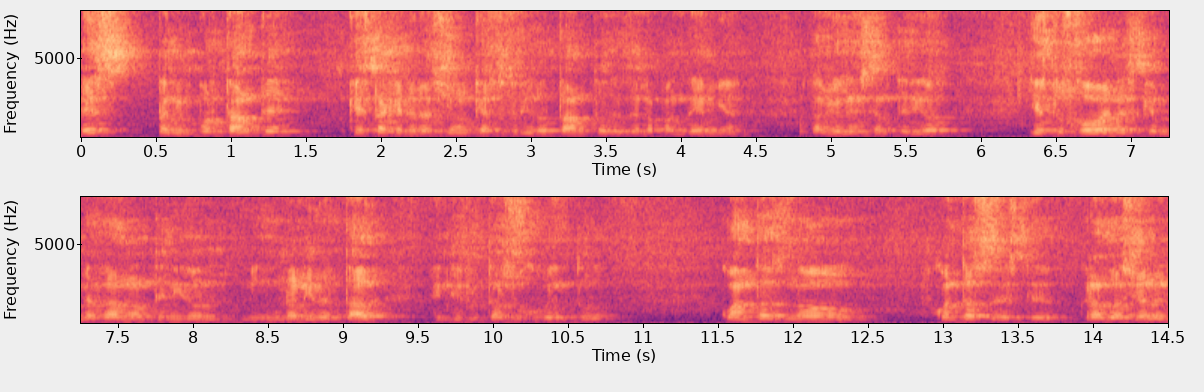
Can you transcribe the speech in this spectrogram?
Es tan importante que esta generación que ha sufrido tanto desde la pandemia, la violencia anterior, y estos jóvenes que en verdad no han tenido ninguna libertad en disfrutar su juventud, cuántas no, cuántas este, graduaciones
